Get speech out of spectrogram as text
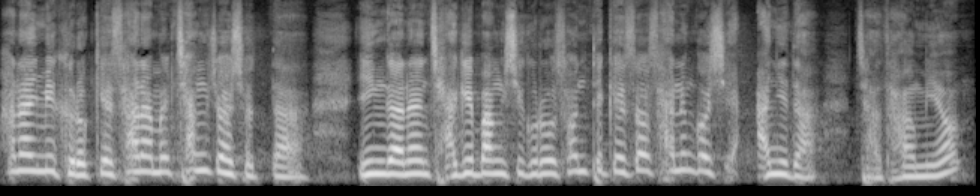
하나님이 그렇게 사람을 창조하셨다. 인간은 자기 방식으로 선택해서 사는 것이 아니다. 자, 다음이요.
